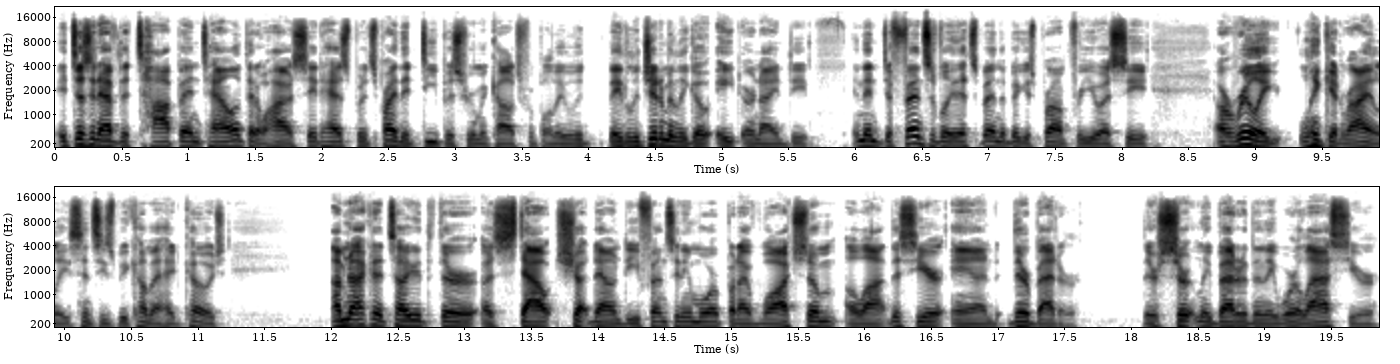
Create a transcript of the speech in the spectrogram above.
it doesn't have the top end talent that Ohio State has, but it's probably the deepest room in college football. They le- they legitimately go eight or nine deep. And then defensively, that's been the biggest problem for USC, or really Lincoln Riley since he's become a head coach. I'm not going to tell you that they're a stout shutdown defense anymore, but I've watched them a lot this year, and they're better. They're certainly better than they were last year,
